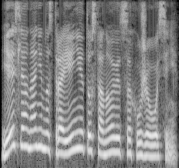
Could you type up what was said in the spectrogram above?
Если она не в настроении, то становится хуже осени.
